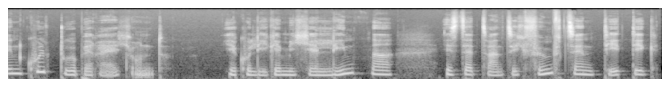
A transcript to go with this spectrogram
den Kulturbereich und Ihr Kollege Michael Lindner ist seit 2015 tätig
